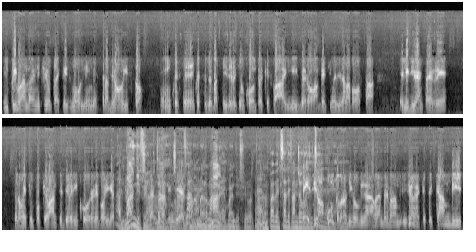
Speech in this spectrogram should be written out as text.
il primo ad andare in difficoltà è Chris Smalling, che l'abbiamo visto in queste, in queste due partite, perché un conto è che fa il libero a 20 metri dalla porta e lì diventa il re se lo metti un po' più avanti e deve rincorrere poi attaccare. Va in difficoltà, ma è normale che va in difficoltà. Eh, non poi pensate fa un gioco sì, del sì, no, appunto, però dico bisogna prendere una decisione perché se cambi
